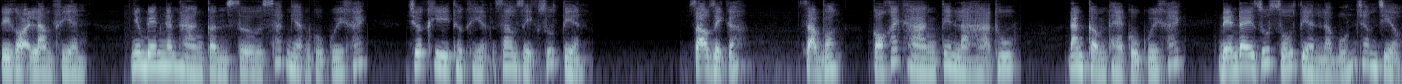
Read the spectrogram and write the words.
vì gọi làm phiền. Nhưng bên ngân hàng cần sự xác nhận của quý khách trước khi thực hiện giao dịch rút tiền. Giao dịch á? Dạ vâng, có khách hàng tên là Hạ Thu đang cầm thẻ của quý khách đến đây rút số tiền là 400 triệu.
